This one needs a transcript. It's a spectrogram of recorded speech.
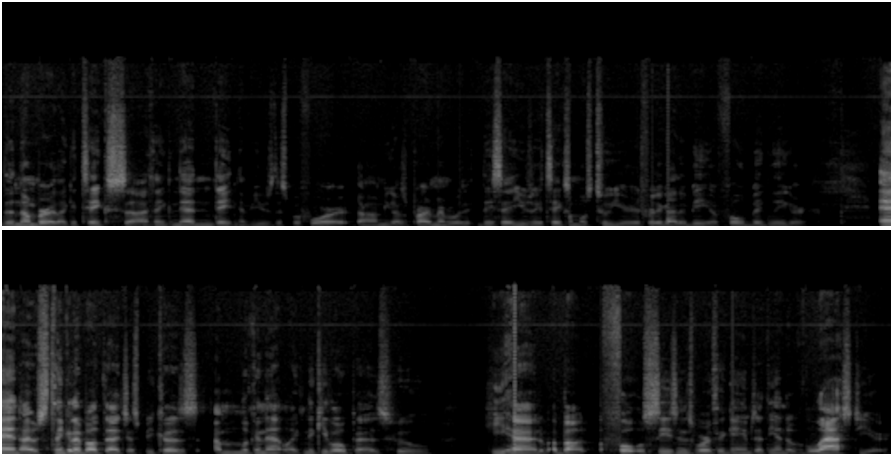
the number like it takes. Uh, I think Ned and Dayton have used this before. Um, you guys probably remember what they say. Usually, it takes almost two years for the guy to be a full big leaguer. And I was thinking about that just because I'm looking at like Nicky Lopez, who he had about a full season's worth of games at the end of last year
